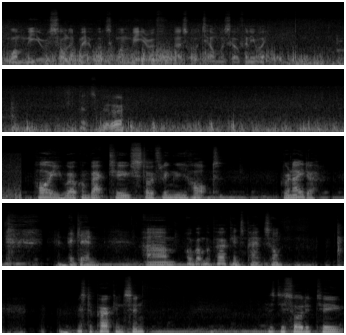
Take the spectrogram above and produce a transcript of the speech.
one meter of solid metal. It's one meter of that's what I tell myself anyway. That's better. Hi welcome back to stiflingly hot Grenada. Again um, I've got my Perkins pants on. Mr. Perkinson has decided to,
